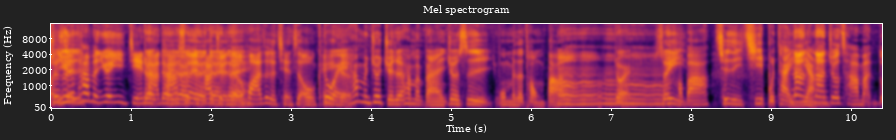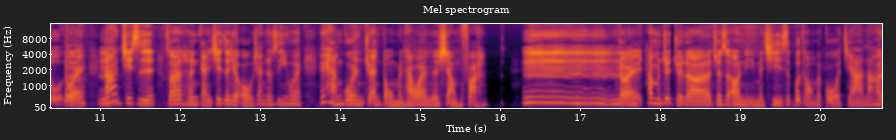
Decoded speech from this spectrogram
就是因为他们愿意接纳他，所以他觉得花这个钱是 OK 的。对，他们就觉得他们本来就是我们的同胞，嗯嗯对，所以好吧，其实其实不太一样，那，那就差蛮多的。对，然后其实所以很感谢这些偶像，就是因为哎，韩国人居然懂我们台湾人的想法。嗯嗯嗯，对他们就觉得就是哦，你们其实是不同的国家，然后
